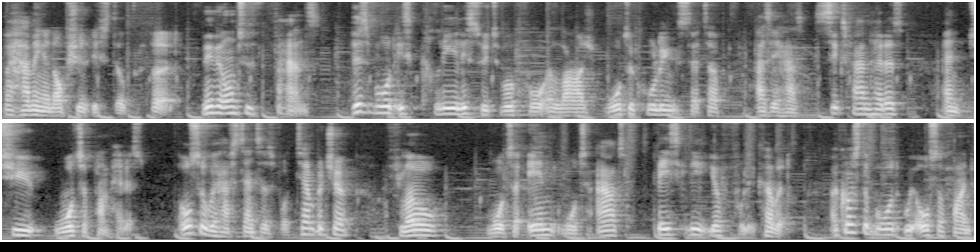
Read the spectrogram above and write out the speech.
but having an option is still preferred. Moving on to fans. This board is clearly suitable for a large water cooling setup as it has 6 fan headers and 2 water pump headers. Also we have sensors for temperature, flow, water in, water out, basically you're fully covered. Across the board we also find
